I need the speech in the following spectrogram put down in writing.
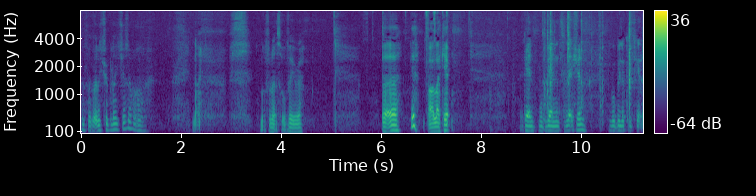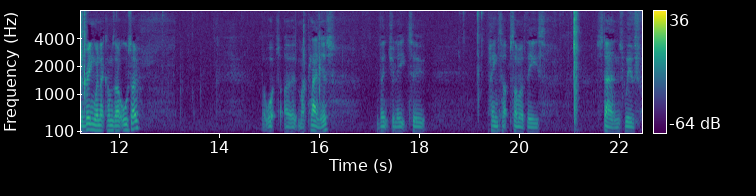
Have I got any Triple H's? No, not from that sort of era. But uh, yeah, I like it. Again, we'll be getting into selection. We'll be looking to get the ring when that comes out also. But what uh, my plan is, eventually, to paint up some of these stands with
